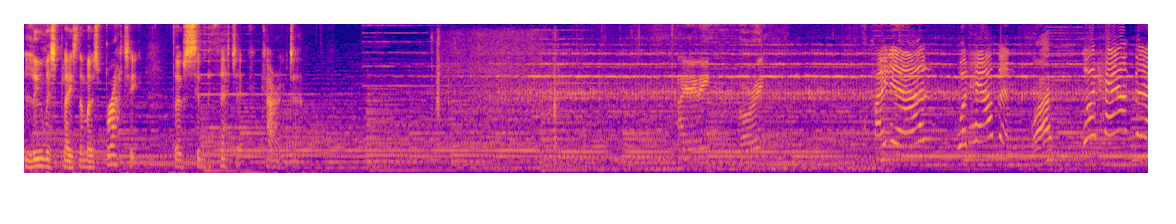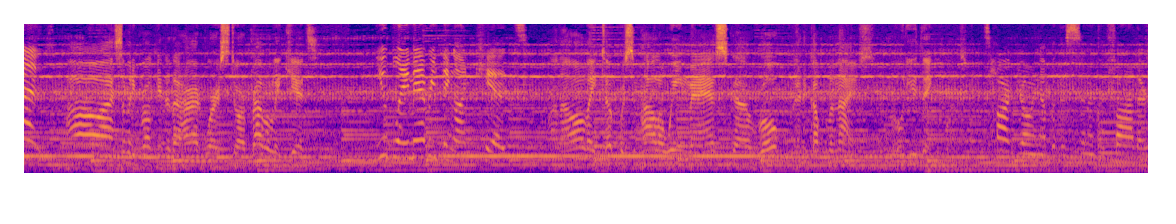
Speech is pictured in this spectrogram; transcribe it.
Loomis plays the most bratty, though sympathetic, character. Hi, Annie. Laurie. Hi, Dad. What happened? What? What happened? Oh, uh, somebody broke into the hardware store. Probably kids. You blame everything on kids. Well, now all they took was some Halloween mask, a rope, and a couple of knives. Who do you think it was? It's hard growing up with a cynical father.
